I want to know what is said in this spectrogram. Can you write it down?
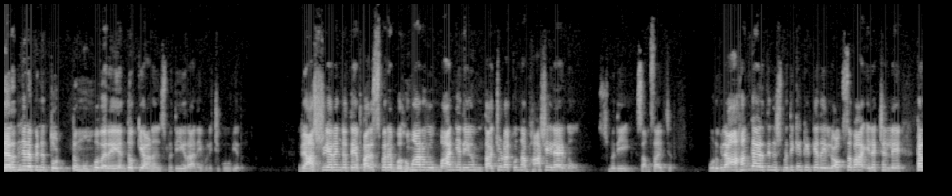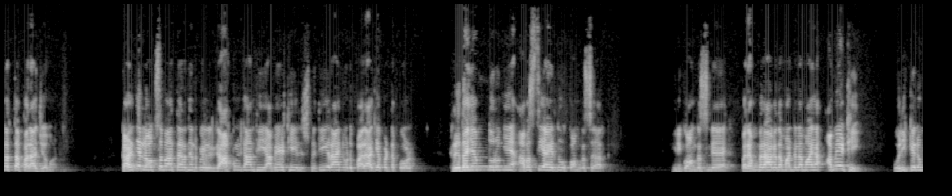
തെരഞ്ഞെടുപ്പിന് തൊട്ടു മുമ്പ് വരെ എന്തൊക്കെയാണ് സ്മൃതി ഇറാനി വിളിച്ചു കൂവിയത്? രാഷ്ട്രീയ രംഗത്തെ പരസ്പര ബഹുമാനവും മാന്യതയും തച്ചുടക്കുന്ന ഭാഷയിലായിരുന്നു സ്മൃതി സംസാരിച്ചത്. ഒടുവിൽ അഹങ്കാരത്തിന് സ്മൃതിക്ക് കിട്ടിയത് ലോക്സഭാ ഇലക്ഷനിലെ കനത്ത പരാജയമാണ്. കഴിഞ്ഞ ലോക്സഭാ തെരഞ്ഞെടുപ്പിൽ രാഹുൽ ഗാന്ധി അമേഠിയിൽ സ്മൃതി ഇറാനിയോട് പരാജയപ്പെട്ടപ്പോൾ ഹൃദയം നുറുങ്ങിയ അവസ്ഥയായിരുന്നു കോൺഗ്രസ്സുകാർക്ക്. ഇനി കോൺഗ്രസിന്റെ പരമ്പരാഗത മണ്ഡലമായ അമേഠി ഒരിക്കലും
